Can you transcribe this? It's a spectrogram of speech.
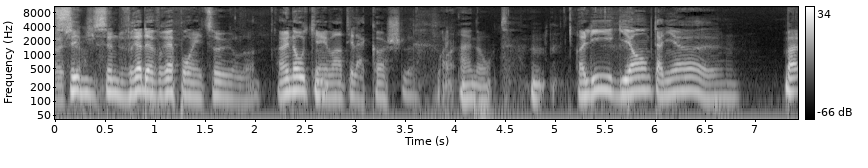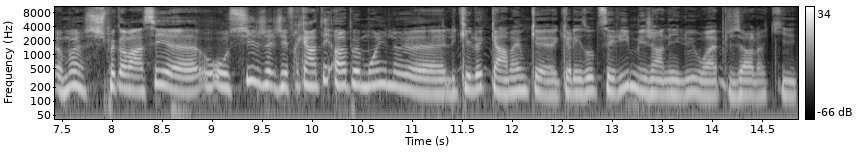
c'est- une, vraie de vraie pointure. Là. Un autre qui a inventé la coche. Là. Un autre. Oli, Guillaume, Tania, euh, Ben, moi, je peux commencer. euh, aussi, j'ai fréquenté un peu moins là, euh, Lucky Luke quand même que, que les autres séries, mais j'en ai lu ouais, plusieurs là, qui,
